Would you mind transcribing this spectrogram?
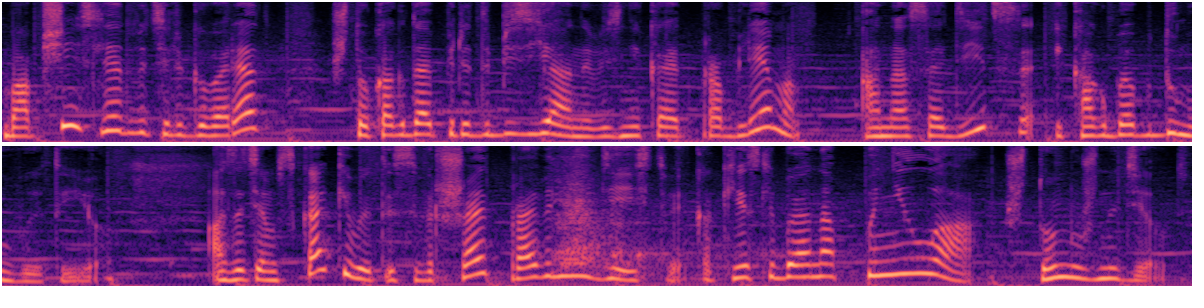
Вообще исследователи говорят, что когда перед обезьяной возникает проблема, она садится и как бы обдумывает ее, а затем вскакивает и совершает правильные действия, как если бы она поняла, что нужно делать.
